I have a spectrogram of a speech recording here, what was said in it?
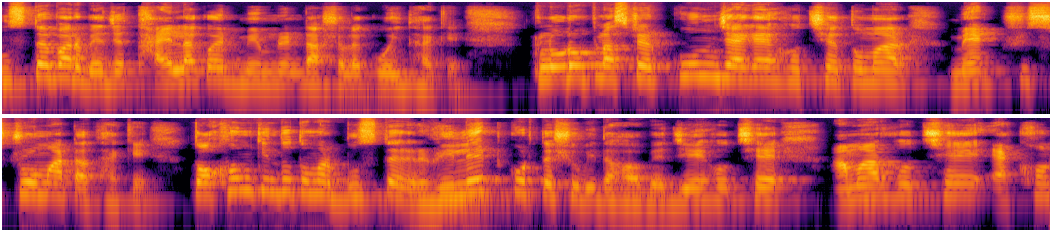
বুঝতে পারবে যে থাইলাকয়েড মেমব্রেনটা আসলে কই থাকে। ক্লোরোপ্লাস্টের কোন জায়গায় হচ্ছে তোমার স্ট্রোমাটা থাকে, তখন কিন্তু তোমার বুঝতে রিলেট করতে সুবিধা হবে যে হচ্ছে, আমার হচ্ছে এখন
